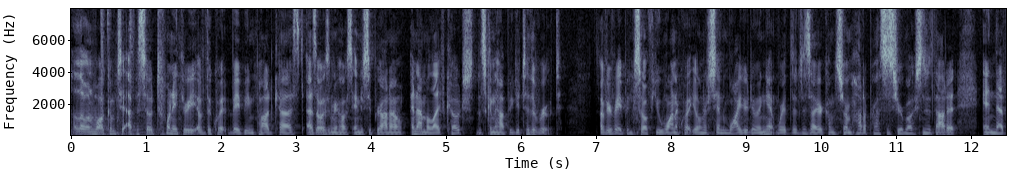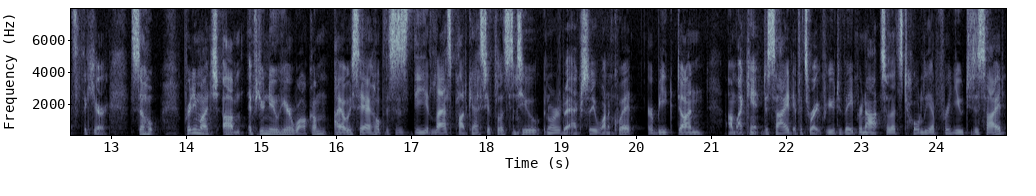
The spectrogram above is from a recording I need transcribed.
Hello and welcome to episode 23 of the Quit Vaping Podcast. As always, I'm your host, Andrew Cipriano, and I'm a life coach that's going to help you get to the root of your vaping. So if you want to quit, you'll understand why you're doing it, where the desire comes from, how to process your emotions without it, and that's the cure. So pretty much, um, if you're new here, welcome. I always say I hope this is the last podcast you have to listen to in order to actually want to quit or be done. Um, I can't decide if it's right for you to vape or not, so that's totally up for you to decide.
